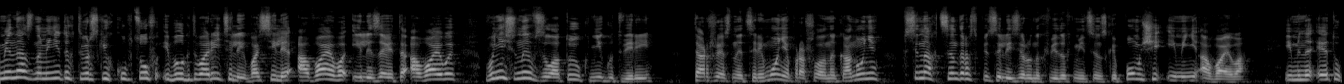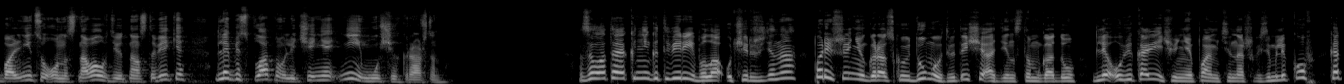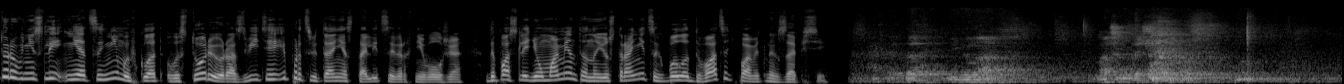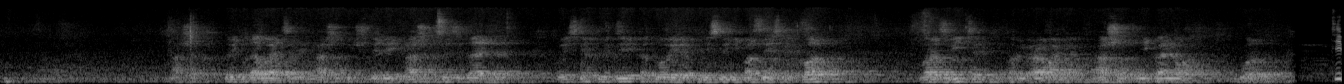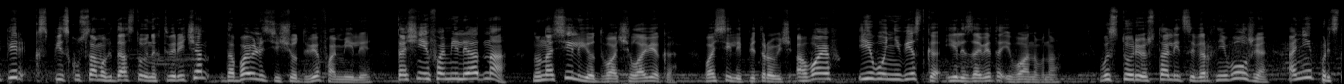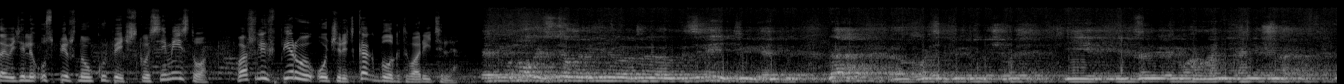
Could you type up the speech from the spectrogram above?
Имена знаменитых тверских купцов и благотворителей Василия Аваева и Елизаветы Аваевой вынесены в Золотую книгу Твери. Торжественная церемония прошла накануне в стенах Центра специализированных видов медицинской помощи имени Аваева. Именно эту больницу он основал в XIX веке для бесплатного лечения неимущих граждан. Золотая книга Твери была учреждена по решению городской думы в 2011 году для увековечивания памяти наших земляков, которые внесли неоценимый вклад в историю, развитие и процветание столицы Верхневолжья. До последнего момента на ее страницах было 20 памятных записей. Это имена наших защитников, наших преподавателей, наших учителей, наших созидателей, то есть тех людей, которые внесли непосредственный вклад в развитие и формирование нашего уникального города. Теперь к списку самых достойных тверичан добавились еще две фамилии. Точнее, фамилия одна, но носили ее два человека – Василий Петрович Аваев и его невестка Елизавета Ивановна. В историю столицы Верхней Волжья они, представители успешного купеческого семейства, вошли в первую очередь как благотворители. Они много сделали именно для населения Твери. Да, э, Василий Петрович и Елизавета Ивановна, они, конечно,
